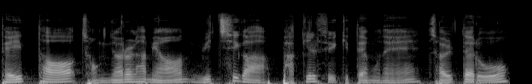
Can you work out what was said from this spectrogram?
데이터 정렬을 하면 위치가 바뀔 수 있기 때문에 절대로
